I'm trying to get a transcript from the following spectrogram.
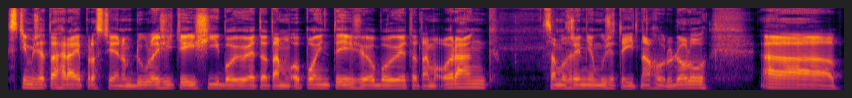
s tím, že ta hra je prostě jenom důležitější, bojujete tam o pointy, že jo, bojujete tam o rank, samozřejmě můžete jít nahoru dolů a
